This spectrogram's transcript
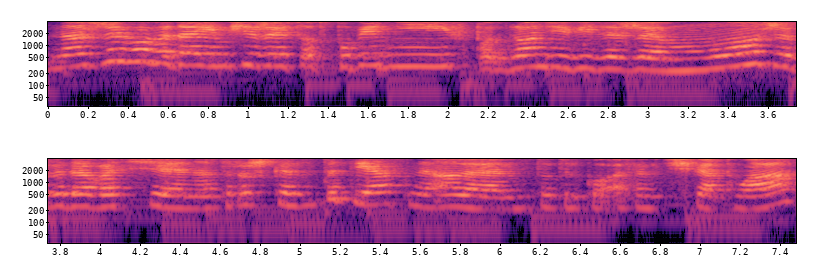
Na żywo wydaje mi się, że jest odpowiedni, w podglądzie widzę, że może wydawać się na troszkę zbyt jasny, ale to tylko efekt światła.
